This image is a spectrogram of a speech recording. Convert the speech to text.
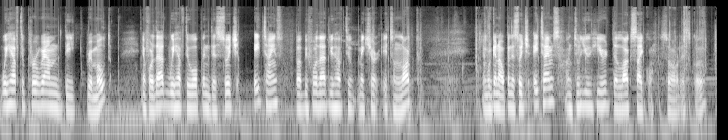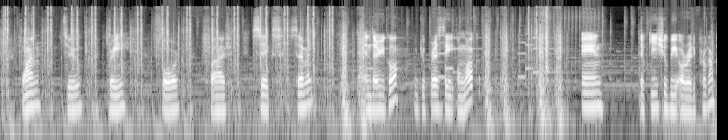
we have to program the remote and for that we have to open the switch eight times but before that you have to make sure it's unlocked. And we're gonna open the switch eight times until you hear the lock cycle. So let's go. One two three four five six seven. And there you go. You press the unlock and the key should be already programmed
